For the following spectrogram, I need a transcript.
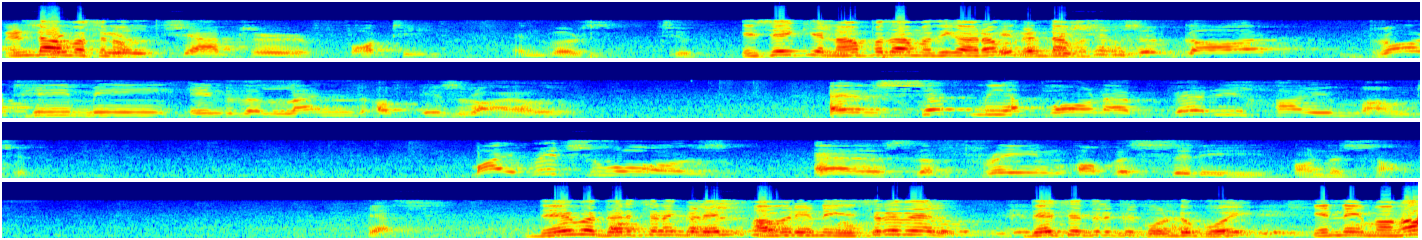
இரண்டாம் வசனம் Ezekiel chapter 40 and verse 2. எசேக்கியல் நாற்பதாம் அதிகாரம் In the இரண்டாம் visions வசனம் of God brought he me into the land of Israel and set me upon a very high mountain, by which was as the frame of a city on the south. Yes. தேவ தரிசனங்களில் அவர் என்னை இஸ்ரவேல் தேசத்திற்கு கொண்டு போய் என்னை மகா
